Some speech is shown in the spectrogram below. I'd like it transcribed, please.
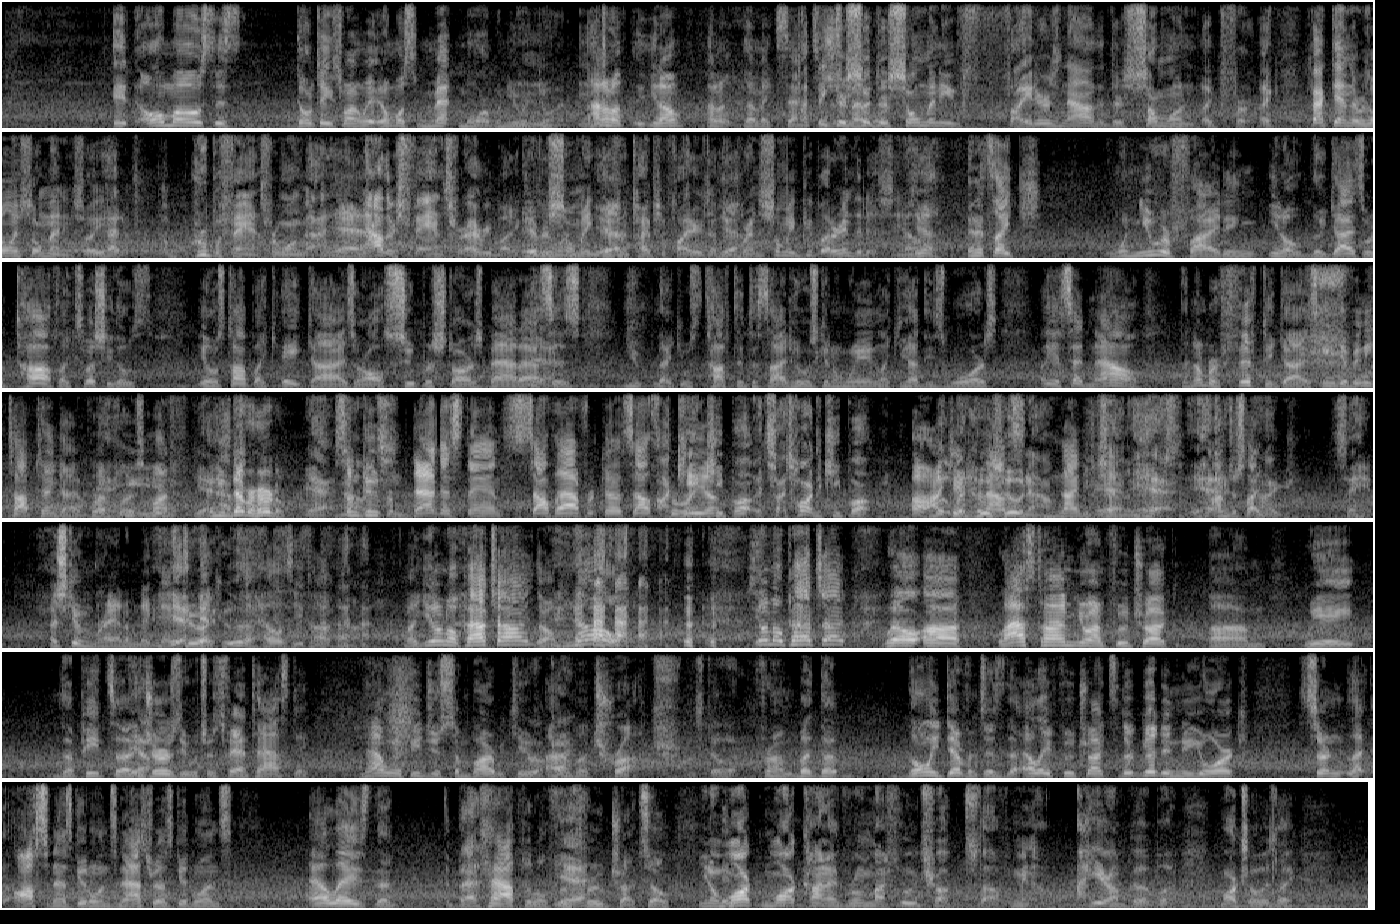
it almost is. Don't take it the wrong way. It almost meant more when you were doing it. I don't know. If, you know. I don't. That makes sense. Mm, I think there's so, more. there's so many fighters now that there's someone like for like back then there was only so many, so you had a group of fans for one guy. Yeah. Now there's fans for everybody because there's so many yeah. different types of fighters that Yeah. people and there's so many people that are into this. You know. Yeah, and it's like when you were fighting, you know, the guys were tough, like especially those, you know, those top like eight guys are all superstars, badasses. You like it was tough to decide who was gonna win. Like you had these wars. Like I said, now the number fifty guys can give any top ten guy a run Yeah, for you- his money, yeah, and you've never heard of him. Yeah, some no, dude from Dagestan, South Africa, South I Korea. can't keep up. It's, it's hard to keep up. Oh, I can't who's who now. 90% of the yeah, names. Yeah, yeah. I'm just like- I- same. I just give him random nicknames Yeah. too. Like, who the hell is he talking about? I'm like, you don't know Pachai? They're all, no. you don't know Pachai? Well, uh, last time you were on food truck, um, we ate the pizza in Yep. Jersey, which was fantastic. Now I'm gonna feed you some barbecue out of a truck. Let's do it. From, but the the only difference is the LA food trucks. They're good in New York. Certain like Austin has good ones. Nashville has good ones. LA's the The best. capital for Yeah. food trucks. So You know, it- Mark Mark kind of ruined my food truck stuff. I mean, I hear I'm good, but Mark's always like,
